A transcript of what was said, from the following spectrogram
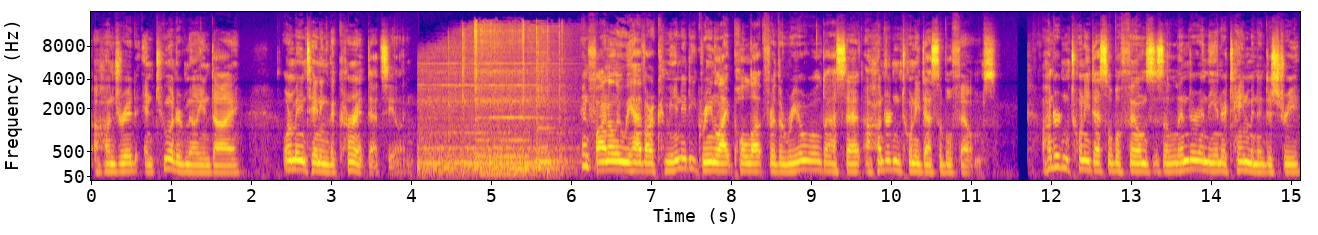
100, and 200 million DAI, or maintaining the current debt ceiling. And finally, we have our community greenlight pull up for the real world asset 120 decibel films. 120 decibel films is a lender in the entertainment industry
